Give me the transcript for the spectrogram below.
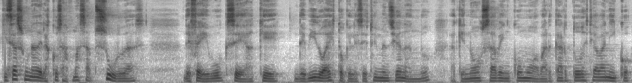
Quizás una de las cosas más absurdas de Facebook sea que debido a esto que les estoy mencionando, a que no saben cómo abarcar todo este abanico,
